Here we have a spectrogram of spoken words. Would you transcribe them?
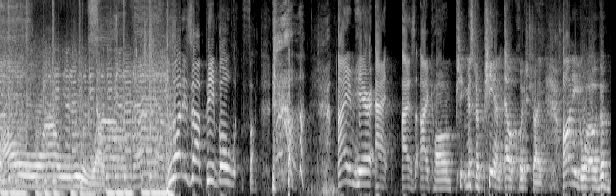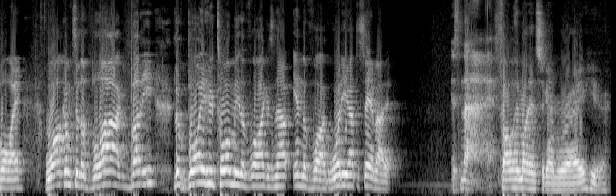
Oh. What is up, people? Fuck. I am here at, as I call him, P- Mr. PML Quick Strike. Oniguo, the boy. Welcome to the vlog, buddy. The boy who told me the vlog is now in the vlog. What do you have to say about it? It's nice. Follow him on Instagram right here.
